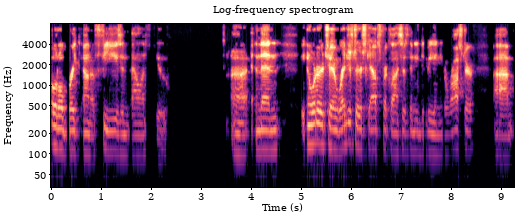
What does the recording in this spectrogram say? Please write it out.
total breakdown of fees and balance due. Uh, and then in order to register scouts for classes, they need to be in your roster. Um,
